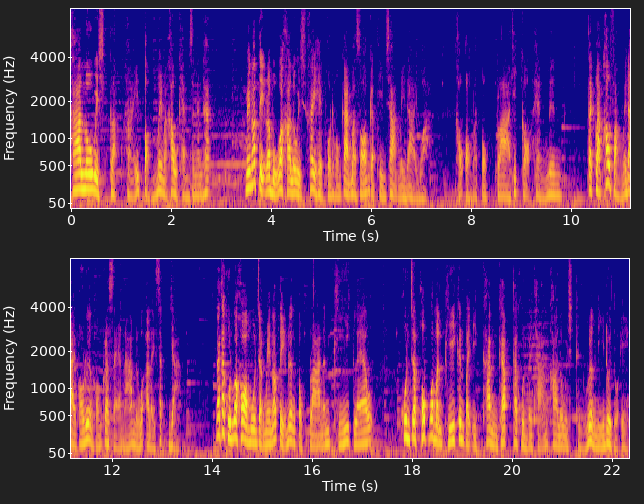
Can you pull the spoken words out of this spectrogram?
คาร์โลวิชกลับหายต่อมไม่มาเข้าแคมป์ซะงั้นฮะ เมนอตติระบุว่าคาร์โลวิชให้เหตุผลของการมาซ้อมกับทีมชาติไม่ได้ว่า เขาออกมาตกปลาที่เกาะแห่งหนึ่งแต่กลับเข้าฝั่งไม่ได้เพราะเรื่องของกระแสน้ำหรือว่าอะไรสักอย่าง และถ้าคุณว่าข้อมูลจากเมนอติเรื่องตกปลานั้นพีคแล้ว คุณจะพบว่ามันพีคขึ้นไปอีกขั้นครับ ถ้าคุณไปถามคาร์โลวิชถึงเรื่องนี้ด้วยตัวเอง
